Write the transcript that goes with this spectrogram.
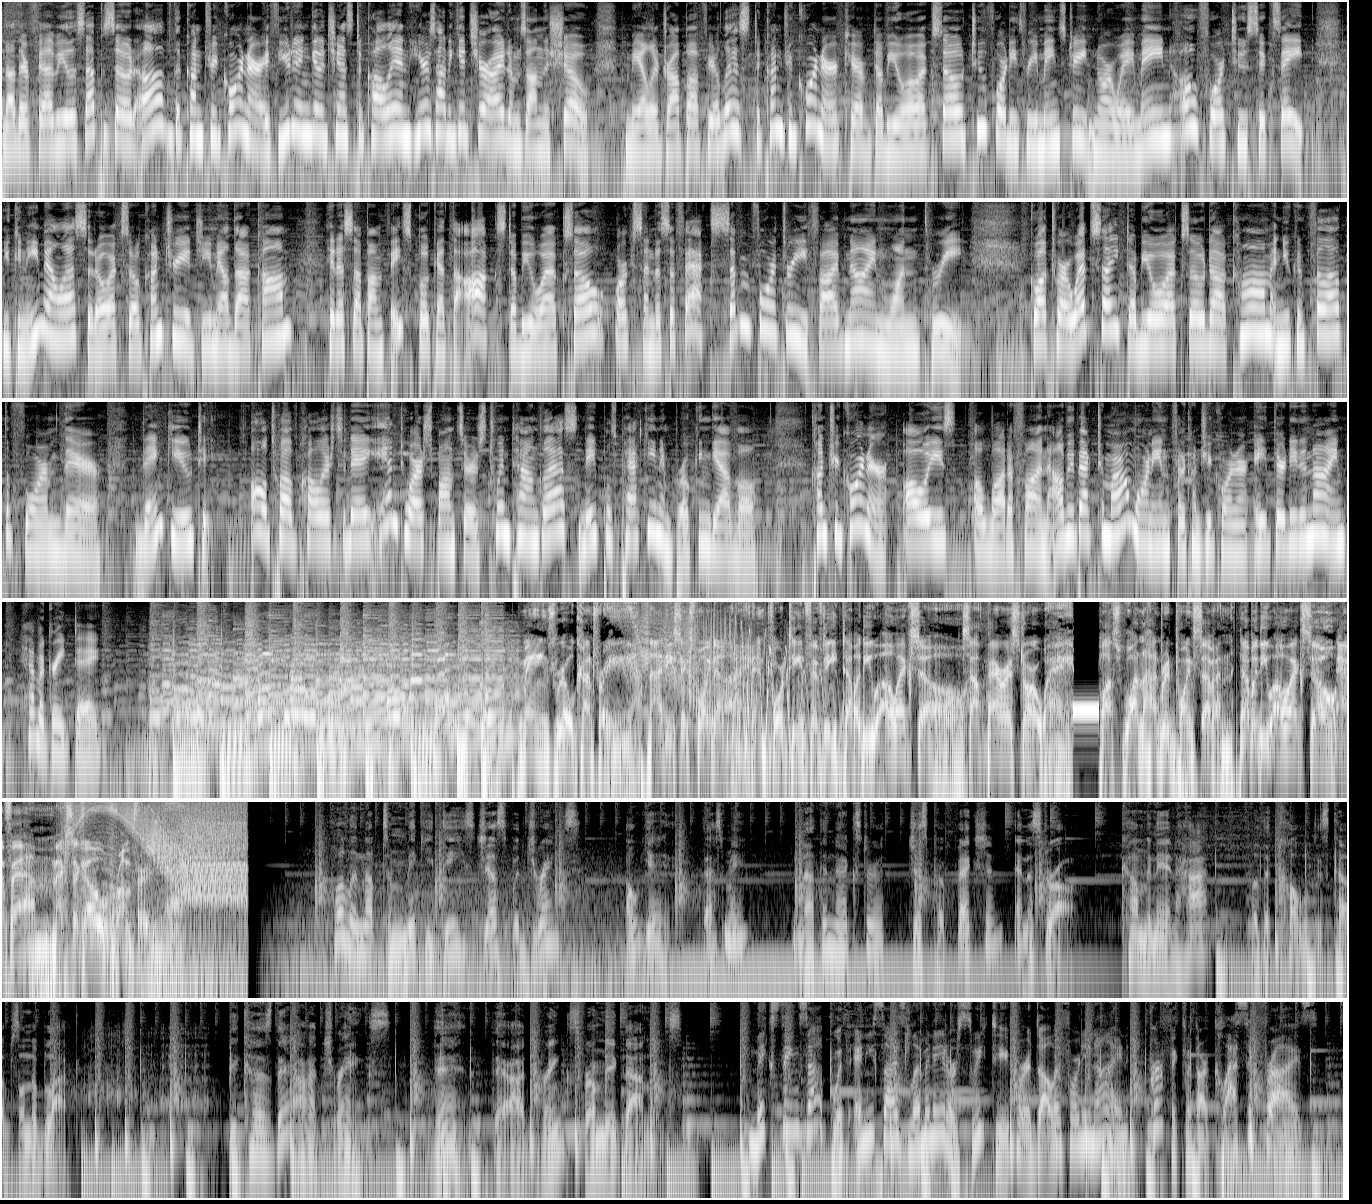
Another fabulous episode of The Country Corner. If you didn't get a chance to call in, here's how to get your items on the show. Mail or drop off your list to Country Corner, care of WOXO, 243 Main Street, Norway, Maine, 04268. You can email us at oxocountry at gmail.com, hit us up on Facebook at The Ox, WOXO, or send us a fax, 743 5913. Go out to our website, WOXO.com, and you can fill out the form there. Thank you to all 12 callers today and to our sponsors, Twin Town Glass, Naples Packing, and Broken Gavel. Country Corner, always a lot of fun. I'll be back tomorrow morning for the Country Corner, 8.30 to 9. Have a great day. Maine's Real Country, 96.9 and 1450 WOXO, South Paris, Norway, plus 100.7 WOXO FM, Mexico, Rumford. Pulling up to Mickey D's just for drinks? Oh, yeah, that's me. Nothing extra, just perfection and a straw. Coming in hot for the coldest cups on the block. Because there are drinks, then there are drinks from McDonald's. Mix things up with any size lemonade or sweet tea for $1.49. Perfect with our classic fries.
